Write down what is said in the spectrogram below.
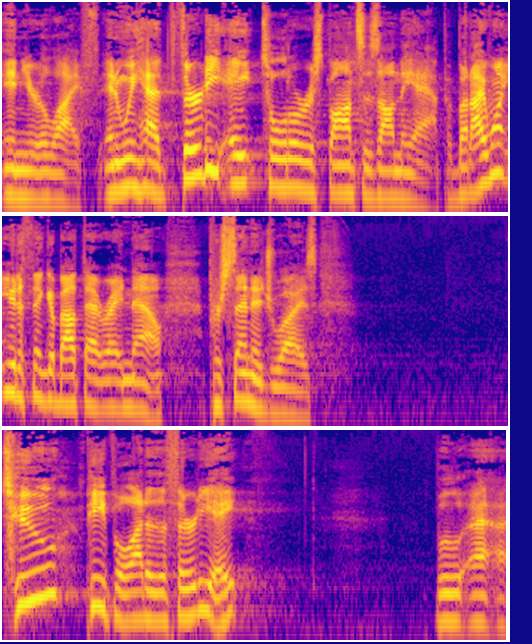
in your life? And we had 38 total responses on the app, but I want you to think about that right now, percentage wise. Two people out of the 38 uh, uh,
